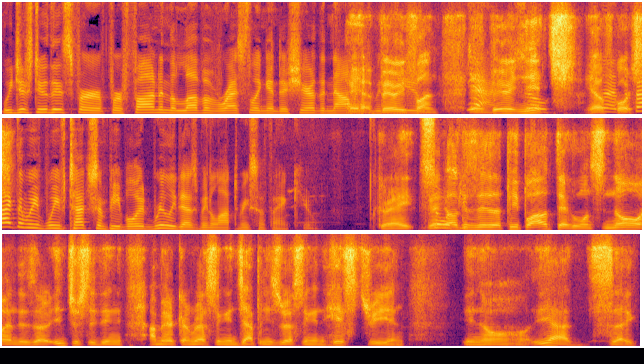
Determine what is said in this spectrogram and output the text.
We just do this for for fun and the love of wrestling and to share the knowledge. Yeah, very you. fun. Yeah, very niche. Yeah, of the, course. The fact that we've we've touched some people, it really does mean a lot to me. So thank you. Great. So Great. if because there are people out there who wants to know and is are interested in American wrestling and Japanese wrestling and history and you know, yeah, it's like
